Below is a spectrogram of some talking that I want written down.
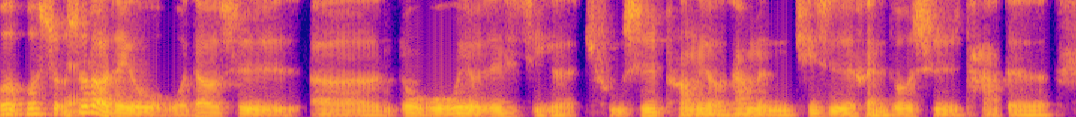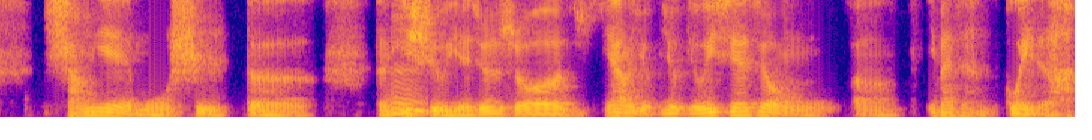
我我说说到这个，我我倒是呃，我我有认识几个厨师朋友，他们其实很多是他的商业模式的的 issue，也就是说，像有有有一些这种呃，一般是很贵的啦，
